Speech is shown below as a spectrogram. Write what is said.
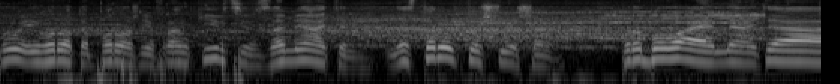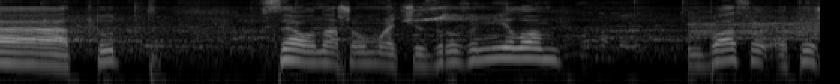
Ну і ворота порожні франківців. Замятін. Нестерук точніше. Пробиває м'яч. Тут все у нашому матчі зрозуміло. Басу, отож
